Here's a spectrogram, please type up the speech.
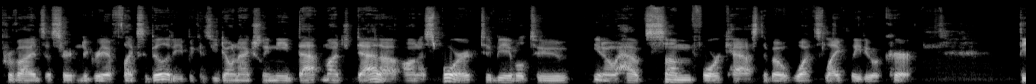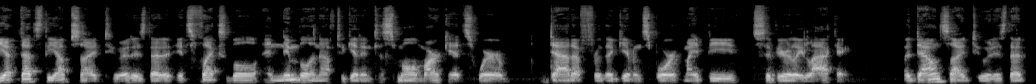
provides a certain degree of flexibility because you don't actually need that much data on a sport to be able to, you know, have some forecast about what's likely to occur. The, that's the upside to it is that it's flexible and nimble enough to get into small markets where data for the given sport might be severely lacking. The downside to it is that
